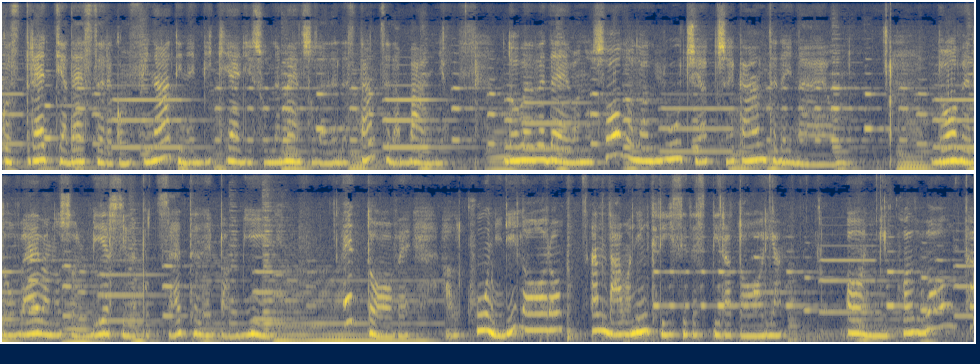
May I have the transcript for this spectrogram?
costretti ad essere confinati nei bicchieri sulle mensole delle stanze da bagno, dove vedevano solo la luce accecante dei neon, dove dovevano sorbirsi le puzzette dei bambini e dove alcuni di loro andavano in crisi respiratoria ogni qualvolta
